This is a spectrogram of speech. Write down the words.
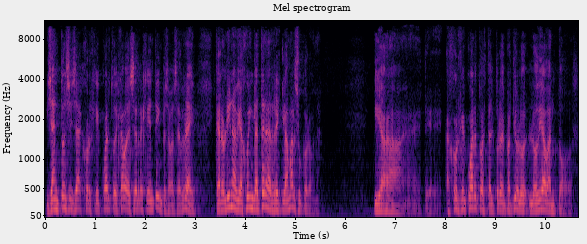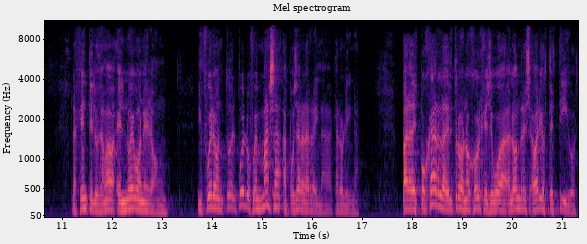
y ya entonces ya Jorge IV dejaba de ser regente y empezaba a ser rey. Carolina viajó a Inglaterra a reclamar su corona. Y a, este, a Jorge IV a esta altura del partido lo, lo odiaban todos. La gente lo llamaba el nuevo Nerón. Y fueron, todo el pueblo fue en masa a apoyar a la reina Carolina. Para despojarla del trono, Jorge llevó a Londres a varios testigos,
